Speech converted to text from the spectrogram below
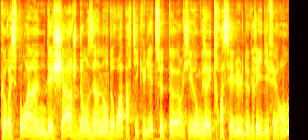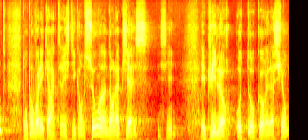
correspond à une décharge dans un endroit particulier de ce tore. Ici, donc, vous avez trois cellules de grille différentes dont on voit les caractéristiques en dessous, hein, dans la pièce, ici, et puis leur autocorrélation.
